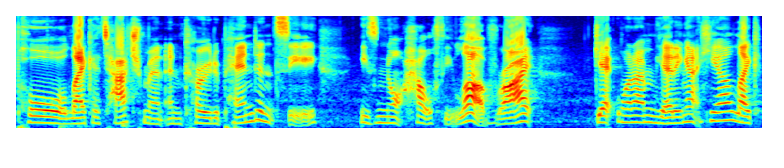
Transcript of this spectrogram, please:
poor like attachment and codependency, is not healthy love, right? Get what I'm getting at here? Like,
